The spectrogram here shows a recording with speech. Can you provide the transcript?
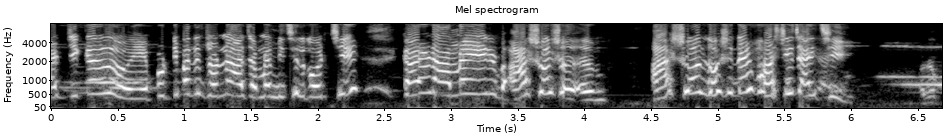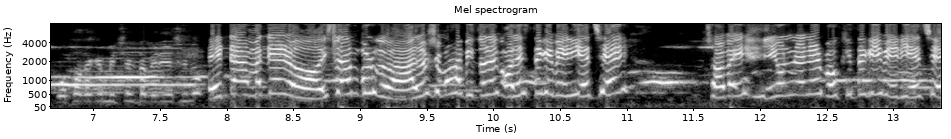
আর্টিকেল প্রতিবাদের জন্য আজ আমরা মিছিল করছি। কারণ আমরা এর আসল আসল দোষীদের ফাঁসি চাইছি। আচ্ছা কোথা থেকে মিছিলটা বেরিয়েছিল? এটা আমাদের ইসলামপুর আদর্শ মহাবিদ্যালয় কলেজ থেকে বেরিয়েছে। সবাই ইউনিয়নের পক্ষ থেকে বেরিয়েছে।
